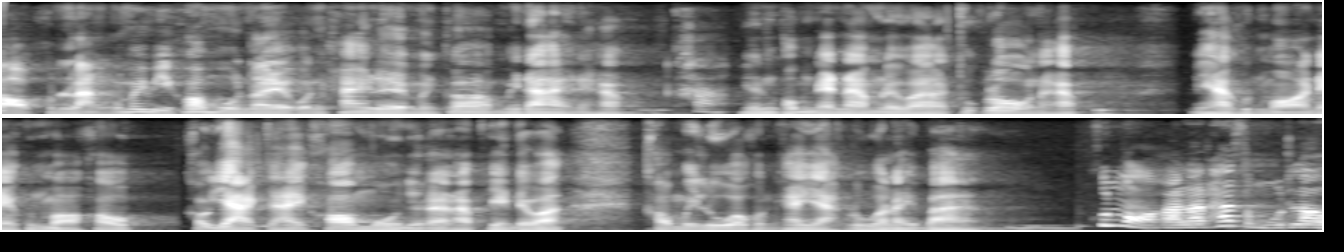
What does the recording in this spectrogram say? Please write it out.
ตอบคนหลังก็ไม่มีข้อมูลอะไรกับคนไข้เลยมันก็ไม่ได้นะครับค่ะงั้นผมแนะนำเลยว่าทุกโรคนะครับไปหาคุณหมอเนี่ยคุณหมอเขาเขาอยากจะให้ข้อมูลอยู่แล้วนะครับ เพียงแต่ว่าเขาไม่รู้ว่าคนไข้อยากรู้อะไรบ้าง คุณหมอคะแล้วถ้าสมมุติเรา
